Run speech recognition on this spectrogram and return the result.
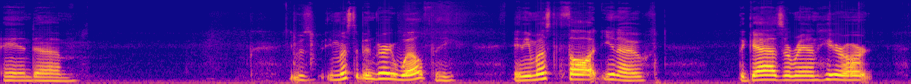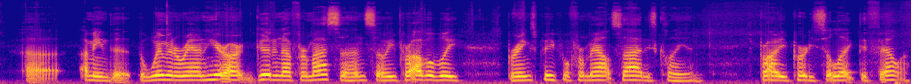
And um, he was he must have been very wealthy, and he must have thought, you know, the guys around here aren't. Uh, I mean, the the women around here aren't good enough for my son, so he probably brings people from outside his clan. He's probably a pretty selective fella.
